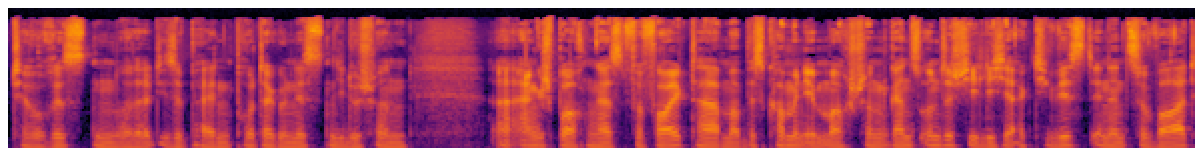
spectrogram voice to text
Terroristen oder diese beiden Protagonisten, die du schon äh, angesprochen hast, verfolgt haben. Aber es kommen eben auch schon ganz unterschiedliche AktivistInnen zu Wort,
